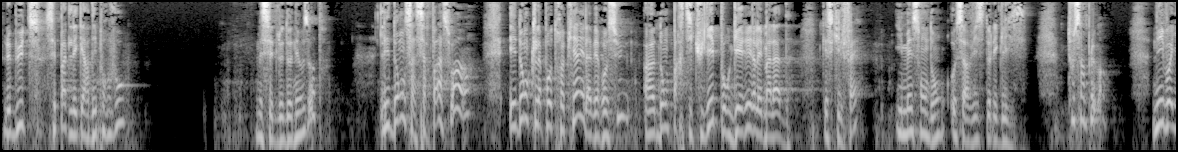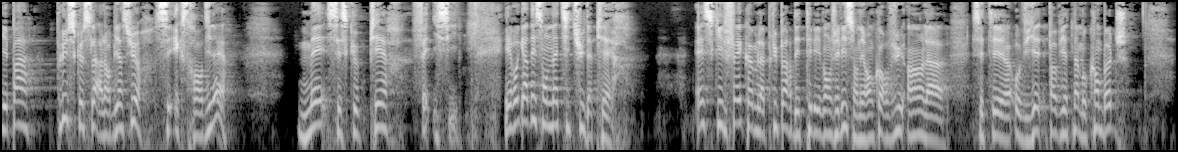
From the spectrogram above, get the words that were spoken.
le but, c'est pas de les garder pour vous, mais c'est de le donner aux autres. Les dons, ça sert pas à soi. Hein. Et donc l'apôtre Pierre, il avait reçu un don particulier pour guérir les malades. Qu'est-ce qu'il fait? Il met son don au service de l'Église. Tout simplement. N'y voyez pas plus que cela. Alors bien sûr, c'est extraordinaire. Mais c'est ce que Pierre fait ici. Et regardez son attitude à Pierre. Est-ce qu'il fait comme la plupart des télévangélistes? On a encore vu un là, c'était euh, au pas au Vietnam, au Cambodge.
